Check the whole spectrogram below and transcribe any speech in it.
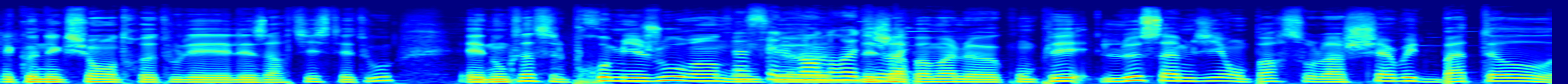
les connexions entre tous les, les artistes et tout. Et donc ça c'est le premier jour, hein, Ça, donc c'est le vendredi, déjà ouais. pas mal euh, complet. Le samedi on part sur la Sherry Battle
